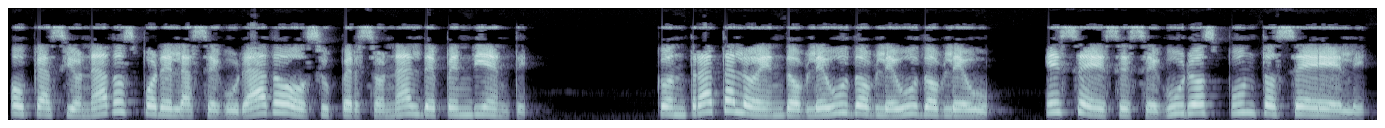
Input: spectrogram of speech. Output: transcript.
ocasionados por el asegurado o su personal dependiente. Contrátalo en www.ssseguros.cl.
